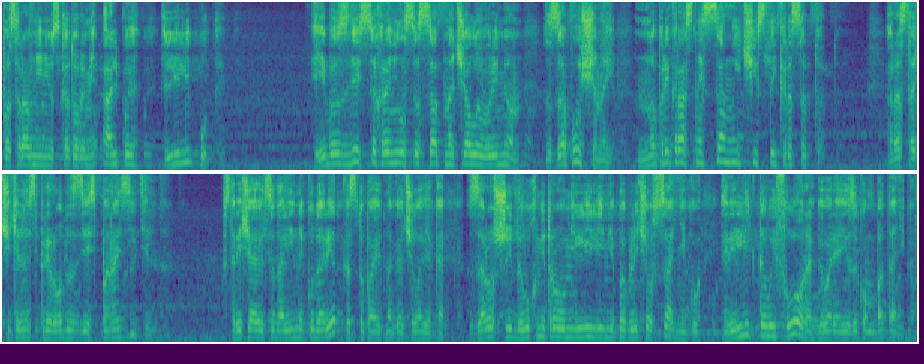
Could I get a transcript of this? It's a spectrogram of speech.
по сравнению с которыми Альпы – лилипуты. Ибо здесь сохранился сад начала времен, запущенный, но прекрасной самой чистой красотой. Расточительность природы здесь поразительна. Встречаются долины, куда редко ступает нога человека, заросшие двухметровыми лилиями по плечо всаднику, реликтовой флоры, говоря языком ботаников.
